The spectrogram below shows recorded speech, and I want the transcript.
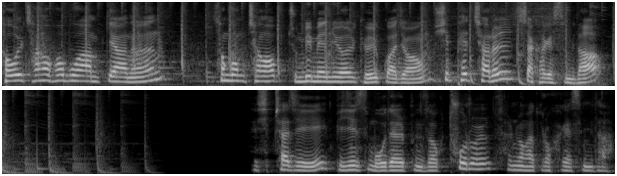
서울 창업 허브와 함께하는 성공 창업 준비 매뉴얼 교육 과정 10회차를 시작하겠습니다. 10차지 비즈니스 모델 분석 2를 설명하도록 하겠습니다.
